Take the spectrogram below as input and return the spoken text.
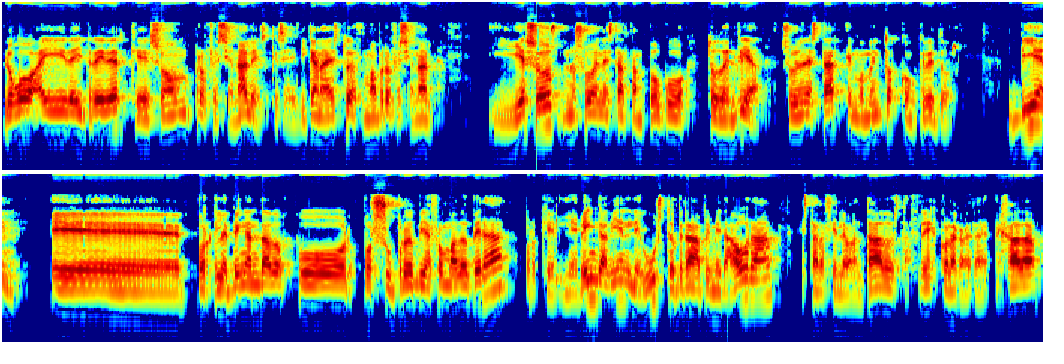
Luego hay day traders que son profesionales, que se dedican a esto de forma profesional. Y esos no suelen estar tampoco todo el día, suelen estar en momentos concretos. Bien eh, porque le vengan dados por, su propia forma de operar, porque le venga bien, le guste operar a primera hora, está recién levantado, está fresco, la cabeza despejada,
